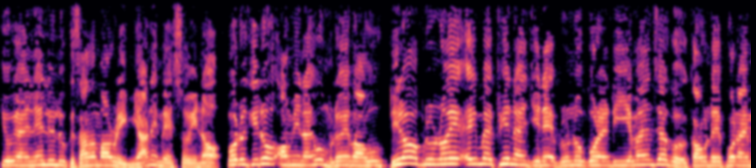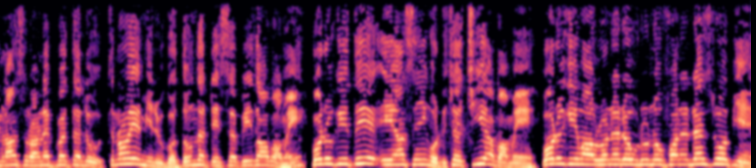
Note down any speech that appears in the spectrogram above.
ပြိုရိုင်လဲလူလူကစားသမားတွေများနေမယ်ဆိုရင်တော့ပေါ်တူဂီတို့အောင်မြင်နိုင်ဖို့မလွယ်ပါဘူး။ဒီတော့ဘရူနိုရဲ့အိမ်မက်ဖြစ်နိုင်ခြင်းနဲ့ဘရူနိုကိုရန်ဒီယမန်ချက်ကိုအကောင့်တွေဖော်နိုင်မလားဆိုတာနဲ့ပတ်သက်လို့ကျွန်တော်ရဲ့အမြင်တွေကိုသုံးသပ်တင်ဆက်ပေးသွားပါမယ်။ပေါ်တူဂီသေးရဲ့အင်အားစင်းကိုတစ်ချက်ကြည့်ရပါမယ်။ပေါ်တူဂီမှာရိုနယ်ဒိုဘရူနိုဖာနန်ဒက်စ်တို့အပြင်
